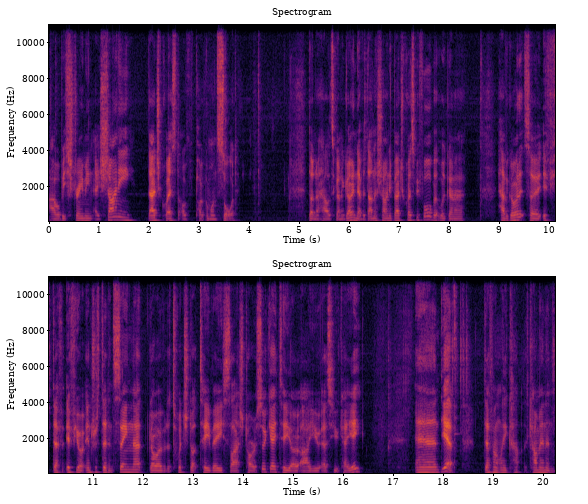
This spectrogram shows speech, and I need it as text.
I will be streaming a shiny badge quest of Pokemon Sword. Don't know how it's going to go. Never done a shiny badge quest before, but we're going to have a go at it. So if def- if you're interested in seeing that, go over to twitch.tv slash Torusuke, T O R U S U K E. And yeah, definitely come in and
